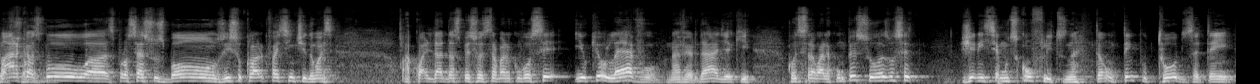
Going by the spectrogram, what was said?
Marcas boas, processos bons, isso claro que faz sentido, mas a qualidade das pessoas que trabalham com você e o que eu levo, na verdade, é que quando você trabalha com pessoas, você gerencia muitos conflitos, né? Então, o tempo todo você tem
